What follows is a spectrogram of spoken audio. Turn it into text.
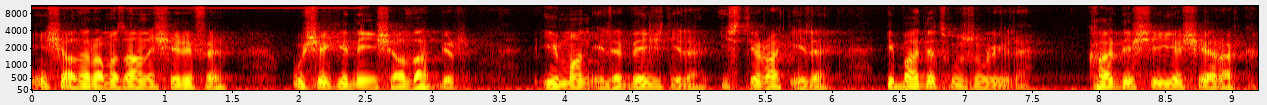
İnşallah Ramazan-ı Şerife bu şekilde inşallah bir iman ile, vecd ile, istirak ile, ibadet huzuru ile, kardeşliği yaşayarak,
